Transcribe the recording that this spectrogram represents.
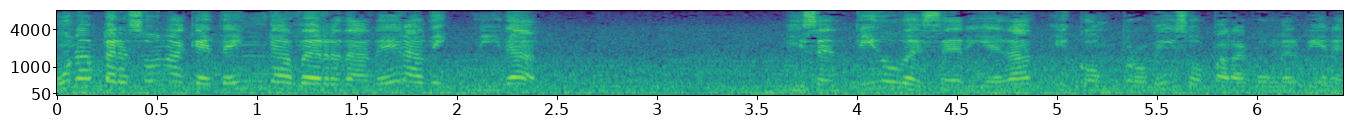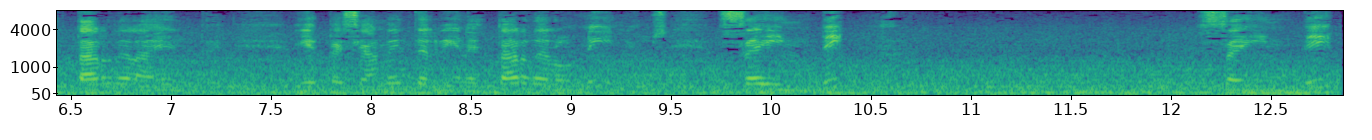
Una persona que tenga verdadera dignidad y sentido de seriedad y compromiso para con el bienestar de la gente y especialmente el bienestar de los niños, se indigna. Se indigna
